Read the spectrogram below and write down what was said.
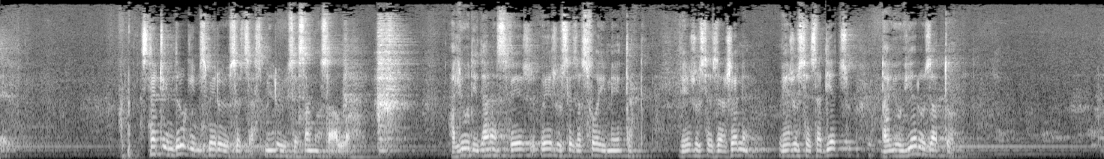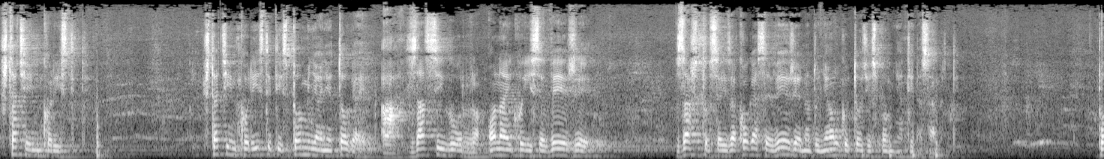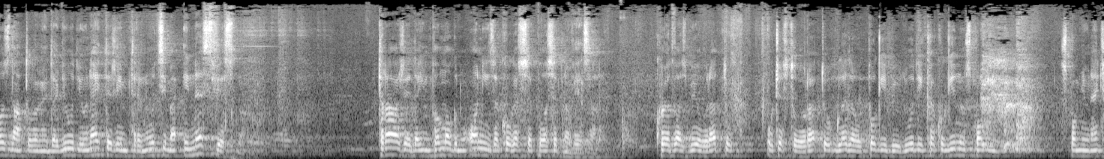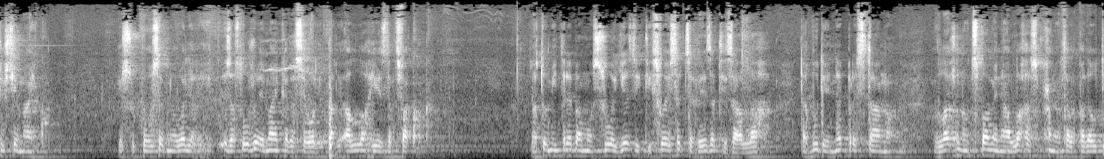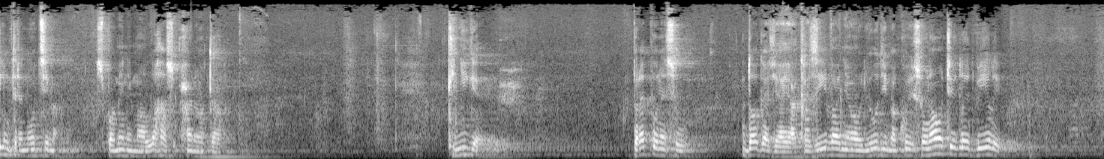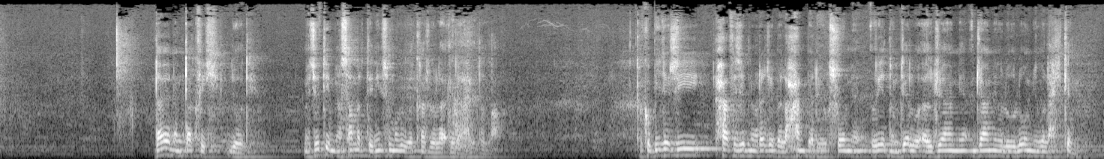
s nečim drugim smiruju srca? Smiruju se samo sa Allahom. A ljudi danas vežu, vežu se za svoj metak, vežu se za žene, vežu se za djecu, daju vjeru za to. Šta će im koristiti? Šta će im koristiti spominjanje toga? A zasigurno onaj koji se veže, zašto se i za koga se veže na Dunjalku, to će spominjati na samrti. Poznato vam je da ljudi u najtežim trenucima i nesvjesno traže da im pomognu oni za koga su se posebno vezali. Ko je od vas bio u ratu, učestvovao u ratu, gledao pogibiju ljudi, kako ginu spominju, spominju najčešće majku. Jer su posebno voljeli. Zaslužuje majka da se voli, ali Allah je iznad svakog. Zato mi trebamo svoj jezik i svoje srce vezati za Allaha, da bude neprestano vlažno od spomena Allaha subhanahu wa ta'ala, pa da u tim trenucima spomenemo Allaha subhanahu wa ta'ala, knjige prepune su događaja, kazivanja o ljudima koji su na očigled bili. Daje nam takvih ljudi. Međutim, na samrti nisu mogli da kažu la ilaha illallah. Kako bilježi Hafiz ibn Rajab al-Hambari u svome vrijednom dijelu Al-Džami l-Ulumi wal-Hikem,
